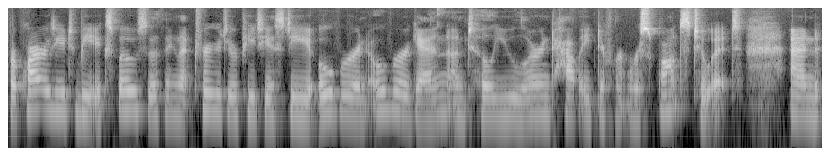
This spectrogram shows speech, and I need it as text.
requires you to be exposed to the thing that triggers your PTSD over and over again until you learn to have a different response to it. And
